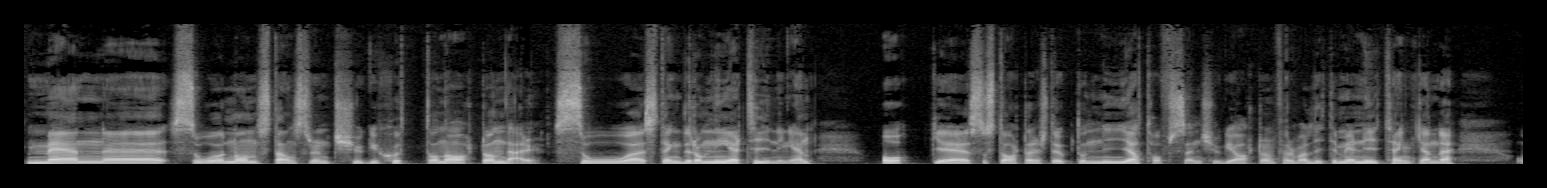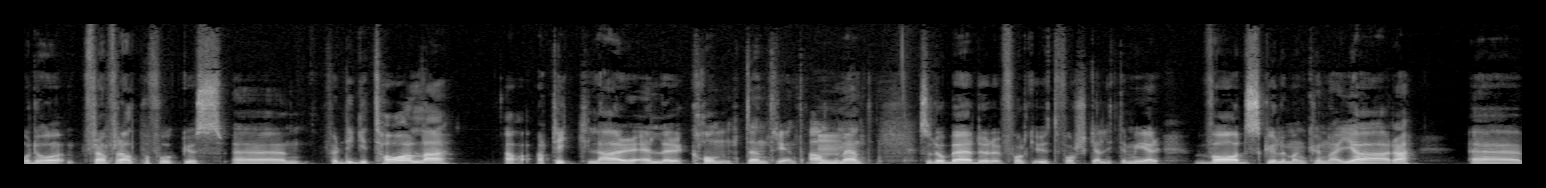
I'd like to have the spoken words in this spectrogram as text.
men eh, så någonstans runt 2017-18 där så stängde de ner tidningen och eh, så startades det upp då nya Tofsen 2018 för att vara lite mer nytänkande och då framförallt på fokus eh, för digitala ja, artiklar eller content rent mm. allmänt. Mm. Så då började folk utforska lite mer, vad skulle man kunna göra eh,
